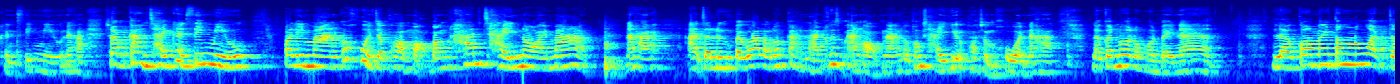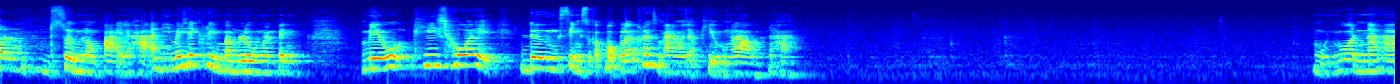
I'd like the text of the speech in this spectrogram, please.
cleansing milk นะคะสำหรับการใช้ cleansing milk ปริมาณก็ควรจะพอเหมาะบางท่านใช้น้อยมากนะคะ อาจจะลืมไปว่าเราต้องการล้างเครื่องสำอางออกนะ เราต้องใช้เยอะพอสมควรนะคะ แล้วก็นวดลงบนใบหน้า แล้วก็ไม่ต้องนวดจนซึมลงไปนะคะ อันนี้ไม่ใช่ครีมบำรุงมันเป็นมิลที่ช่วยดึงสิ่งสกปรกและเครื่องสำอางออกจากผิวของเรานะคะหมุนวนนะคะ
